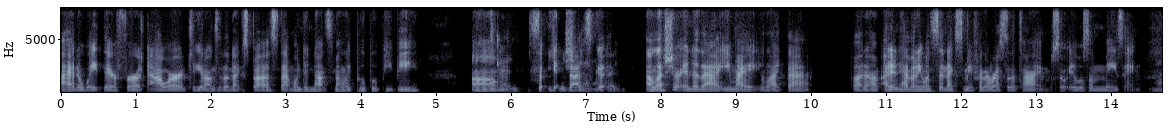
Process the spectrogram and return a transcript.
I had to wait there for an hour to get onto the next bus. That one did not smell like poo poo pee pee. Um, so yeah, that's good. good. Unless you're into that, you might like that. but um, I didn't have anyone sit next to me for the rest of the time, so it was amazing Yeah.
